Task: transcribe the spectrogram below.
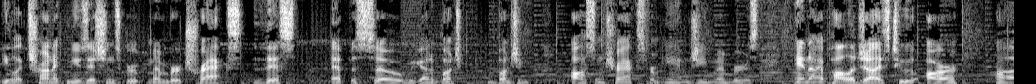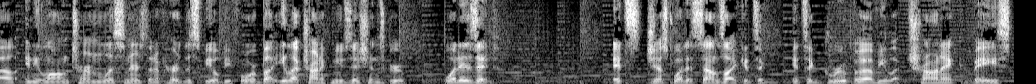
electronic musicians group member tracks this episode. We got a bunch bunch of awesome tracks from EMG members. And I apologize to our uh, any long term listeners that have heard the spiel before, but Electronic Musicians Group, what is it? It's just what it sounds like. It's a it's a group of electronic based,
